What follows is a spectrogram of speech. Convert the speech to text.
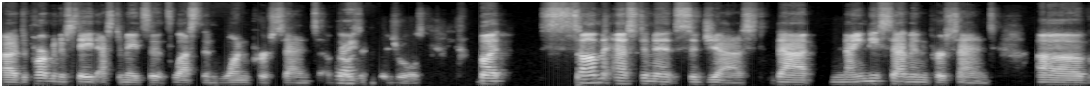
Uh, Department of State estimates that it's less than one percent of those right. individuals, but some estimates suggest that 97 percent of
